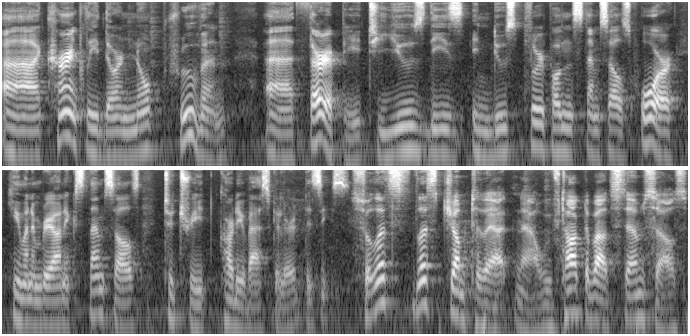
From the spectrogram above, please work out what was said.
uh, currently there are no proven uh, therapy to use these induced pluripotent stem cells or human embryonic stem cells to treat cardiovascular disease. So let's let's jump to that now. We've talked about stem cells.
